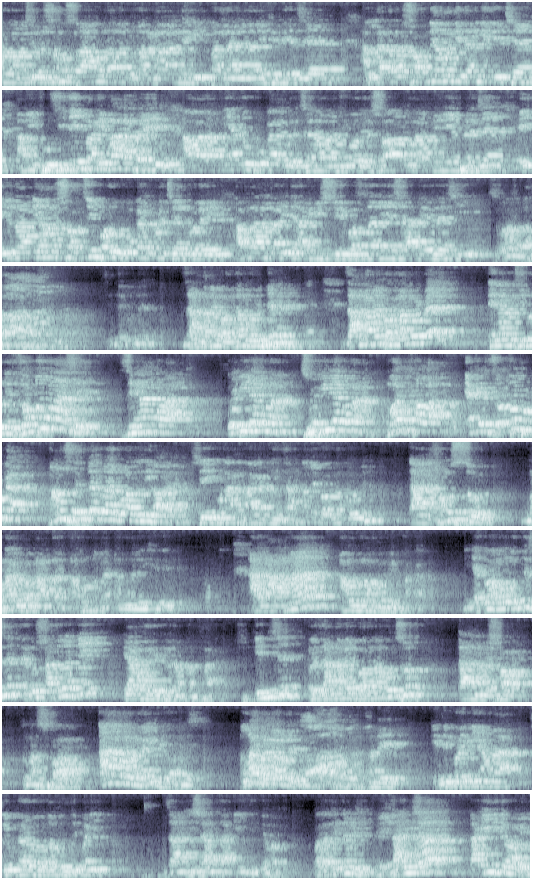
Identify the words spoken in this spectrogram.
আমল নামা ছিল সমস্ত আমল নামা আমার নেকি পাল্লায় আল্লাহ লিখে দিয়েছেন আল্লাহ তাআলা স্বপ্নে আমাকে জানিয়ে দিয়েছেন আমি খুশিতে বাগে বার হয়ে আমার আপনি এত উপকার করেছেন আমার জীবনের সব গুণ আপনি নিয়ে ফেলেছেন এই জন্য আপনি আমার সবচেয়ে বড় উপকার করেছেন বলে আপনার বাড়িতে আমি মিষ্টির বস্তা নিয়ে এসে বদনাম করবেন যার নামে বদনাম করবেন এনার জীবনে যত গুণা আছে, জেনা করা, কবিরা গুণা সগিরা গুণা মদ খাওয়া, একের যত প্রকার মানুষ হত্যা করার গুণা যদি হয়, সেই গুণার ভাগ আপনি যার নামে বদনাম করবেন, তার সমস্ত গুণাগুলো আপনার আমল নামে আল্লাহ লিখে দেবে আর আপনার আমল নামা হবে ফাঁকা। এত আমল করতেছেন, এত সাধু আপনি আমাদের দেখবেন আপনার ফাঁকা কি দিচ্ছে বলে, যার নামে বদনাম করছ, তার নামে সব তোমার সব তার নামে লিখে দেওয়া হয়েছে। আল্লাহ তাহলে এতে করে কি আমরা কেউ কারও বদনাম বলতে পারি? যার হিসাব তাকেই দিতে হবে। কথা ঠিক না যার হিসাব তাকেই দিতে হবে।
